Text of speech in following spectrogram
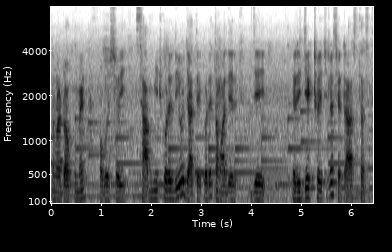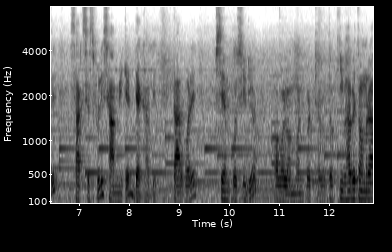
তোমরা ডকুমেন্ট অবশ্যই সাবমিট করে দিও, যাতে করে তোমাদের যে রিজেক্ট হয়েছিল, সেটা আস্তে আস্তে সাকসেসফুলি সাবমিটেড দেখাবে। তারপরে সেম প্রসিডিওর অবলম্বন করতে হবে। তো কীভাবে তোমরা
